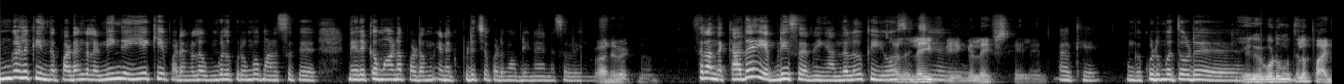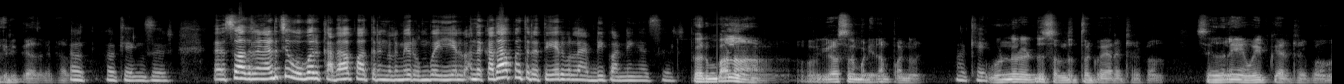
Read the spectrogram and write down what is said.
உங்களுக்கு இந்த படங்களை நீங்க இயக்கிய படங்களை உங்களுக்கு ரொம்ப மனசுக்கு நெருக்கமான படம் எனக்கு பிடிச்ச படம் அப்படின்னா என்ன சொல்லுவீங்க? வரவேட்டினான் சார் அந்த கதை எப்படி சார் நீங்க அந்த அளவுக்கு அது யோசி லைஃப் எங்கள் லைஃப் ஸ்டைல் ஓகே உங்க குடும்பத்தோடு எங்கள் குடும்பத்தில் பாதி இருக்குது அதில் ஓகேங்க சார். ஸோ அதில் நடிச்ச ஒவ்வொரு கதாபாத்திரங்களுமே ரொம்ப இயல்பு அந்த கதாபாத்திர தேர்வெல்லாம் எப்படி பண்ணீங்க சார்? பெரும்பாலும் யோசனை பண்ணி தான் பண்ணுவேன். ஓகே. ஒன்று ரெண்டு சொந்தத்து கேரக்டர் இருக்கும். சிலதுல என் ஒய்ஃப் கேரக்டர் இருக்கும்.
